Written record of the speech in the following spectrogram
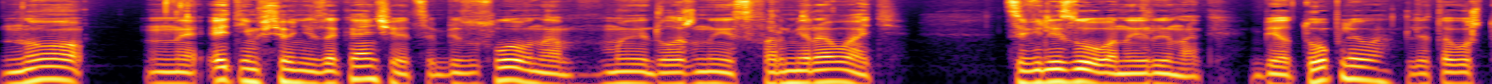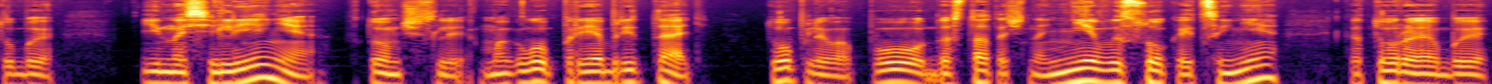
Но этим все не заканчивается. Безусловно, мы должны сформировать цивилизованный рынок биотоплива для того, чтобы и население, в том числе, могло приобретать топливо по достаточно невысокой цене, которая бы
